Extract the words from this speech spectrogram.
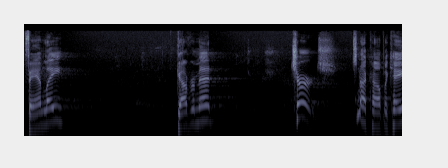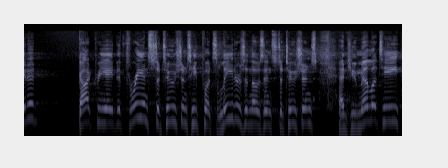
family, government, church. It's not complicated. God created three institutions. He puts leaders in those institutions. And humility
